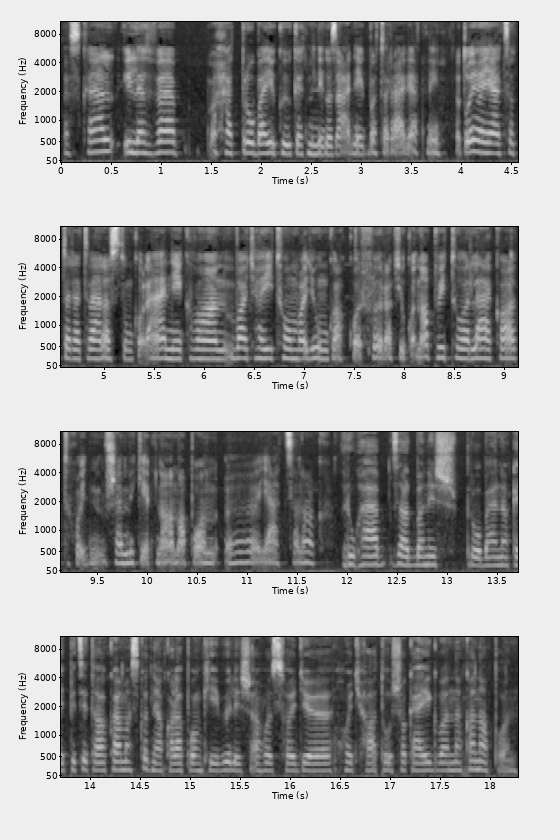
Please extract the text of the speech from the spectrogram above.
ez kell, illetve hát próbáljuk őket mindig az árnyékba terelgetni. Tehát olyan játszóteret választunk, ahol árnyék van, vagy ha itthon vagyunk, akkor fölrakjuk a napvitorlákat, hogy semmiképp ne a napon ö, játszanak. Ruházatban is próbálnak egy picit alkalmazkodni a kalapon kívül is ahhoz, hogy, hogy túl sokáig vannak a napon?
